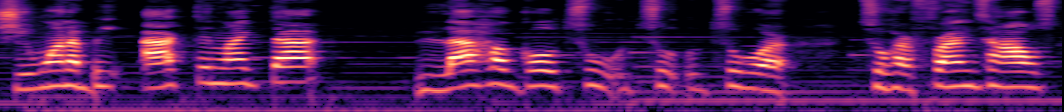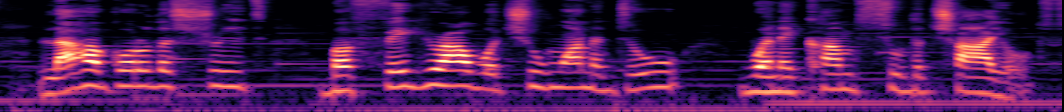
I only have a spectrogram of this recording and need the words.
She wanna be acting like that, let her go to to to her to her friend's house, let her go to the streets, but figure out what you wanna do when it comes to the child.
